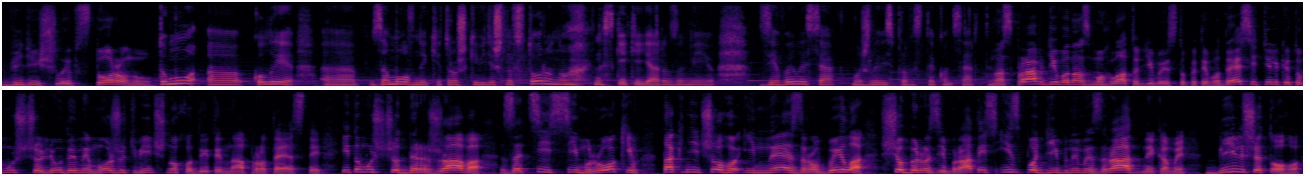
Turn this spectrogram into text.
відійшли в сторону. Тому, е, коли е, замовники трошки відійшли в сторону, наскільки я розумію, з'явилася можливість провести концерти. Насправді вона змогла тоді виступити в Одесі тільки тому, що люди не можуть вічно ходити на протести, і тому, що держава за ці сім років так нічого і не зробила, щоб розібратись із подібними зрадниками. Більше того,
